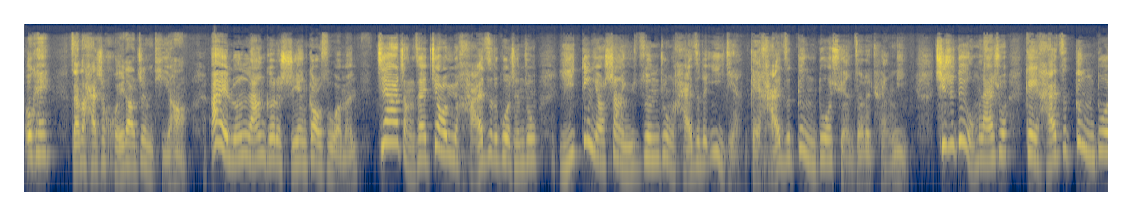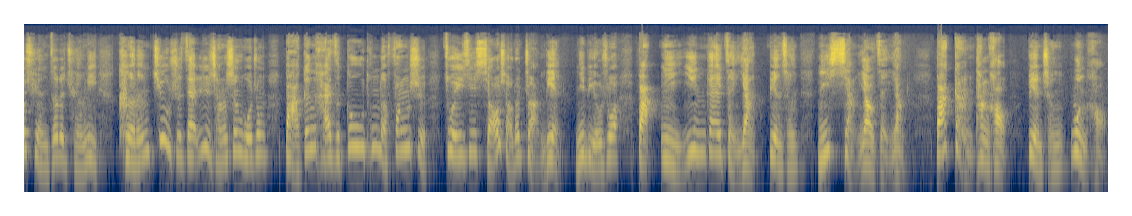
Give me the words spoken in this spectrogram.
OK。咱们还是回到正题哈。艾伦·兰格的实验告诉我们，家长在教育孩子的过程中，一定要善于尊重孩子的意见，给孩子更多选择的权利。其实对我们来说，给孩子更多选择的权利，可能就是在日常生活中把跟孩子沟通的方式做一些小小的转变。你比如说，把你应该怎样变成你想要怎样，把感叹号。变成问号，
